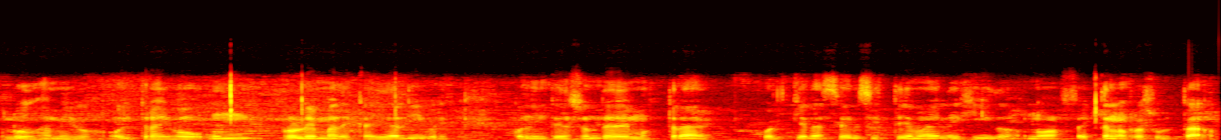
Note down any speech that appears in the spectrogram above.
Saludos amigos, hoy traigo un problema de caída libre con la intención de demostrar cualquiera sea el sistema elegido no afecta en los resultados.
